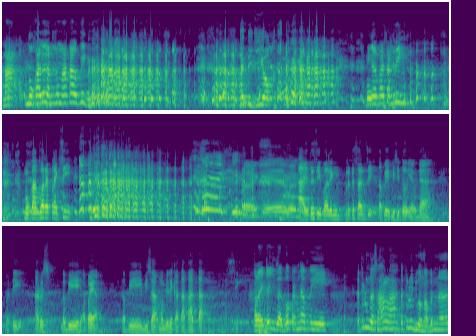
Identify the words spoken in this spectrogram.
Ma, muka lu langsung mahal, Pik. Jadi giok. Tinggal pasang ring. Muka gua refleksi. Nah, itu sih paling berkesan sih. Tapi habis itu ya udah. Berarti harus lebih apa ya? Lebih bisa memilih kata-kata. Asik. Kalau itu juga gue pernah, Pik. Tapi lu nggak salah, tapi lu juga nggak bener.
